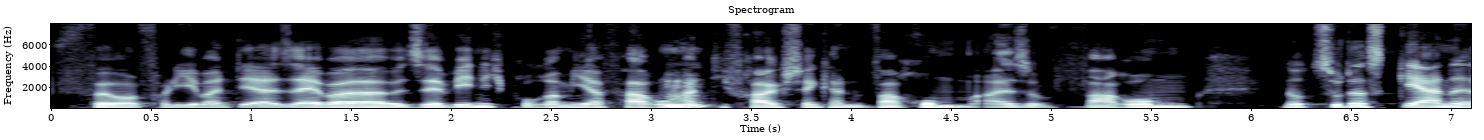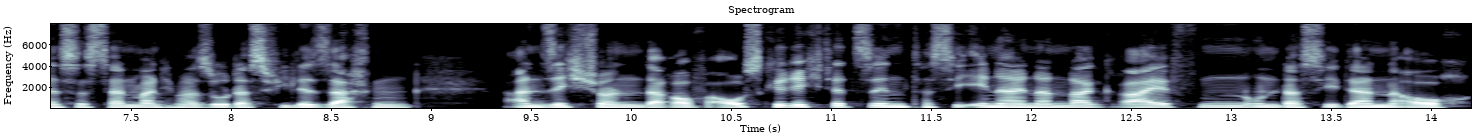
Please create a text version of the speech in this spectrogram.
für, von jemand, der selber sehr wenig Programmiererfahrung mhm. hat, die Frage stellen kann, warum? Also warum nutzt du das gerne? Ist es dann manchmal so, dass viele Sachen an sich schon darauf ausgerichtet sind, dass sie ineinander greifen und dass sie dann auch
